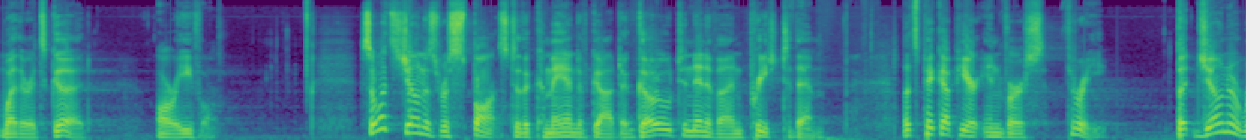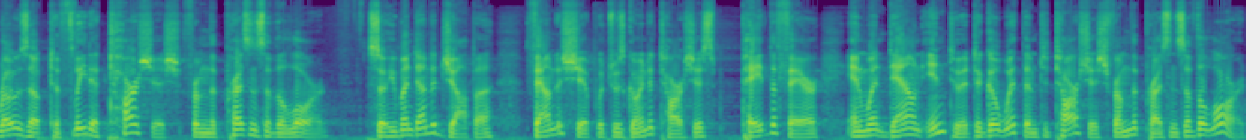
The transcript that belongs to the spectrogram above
whether it's good or evil. So, what's Jonah's response to the command of God to go to Nineveh and preach to them? Let's pick up here in verse 3. But Jonah rose up to flee to Tarshish from the presence of the Lord. So he went down to Joppa, found a ship which was going to Tarshish, paid the fare, and went down into it to go with them to Tarshish from the presence of the Lord.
